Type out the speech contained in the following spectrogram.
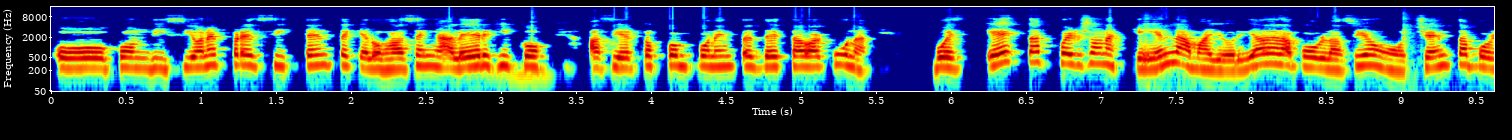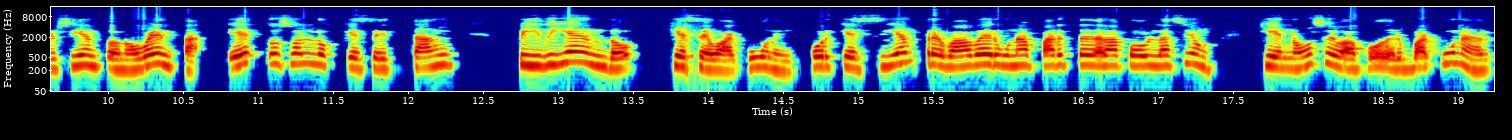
o condiciones persistentes que los hacen alérgicos a ciertos componentes de esta vacuna pues estas personas, que es la mayoría de la población, 80%, 90%, estos son los que se están pidiendo que se vacunen, porque siempre va a haber una parte de la población que no se va a poder vacunar,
